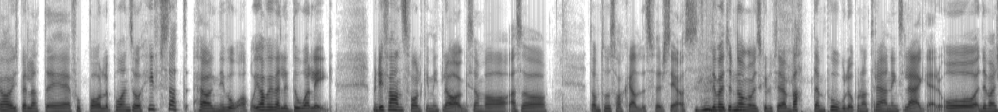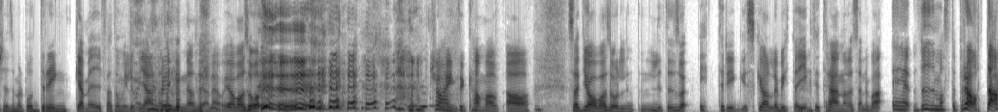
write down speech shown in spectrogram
Jag har ju spelat eh, fotboll på en så hyfsat hög nivå och jag var ju väldigt dålig. Men det fanns folk i mitt lag som var, alltså de tog saker alldeles för seriöst. Det var ju typ någon gång vi skulle spela vattenpolo på något träningsläger och det var en tjej som höll på att dränka mig för att hon ville gärna vinna så och jag var så trying to come out. Ja. Så att jag var så li- lite så ettrig skvallerbytta, gick till tränaren sen och bara eh, vi måste prata.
